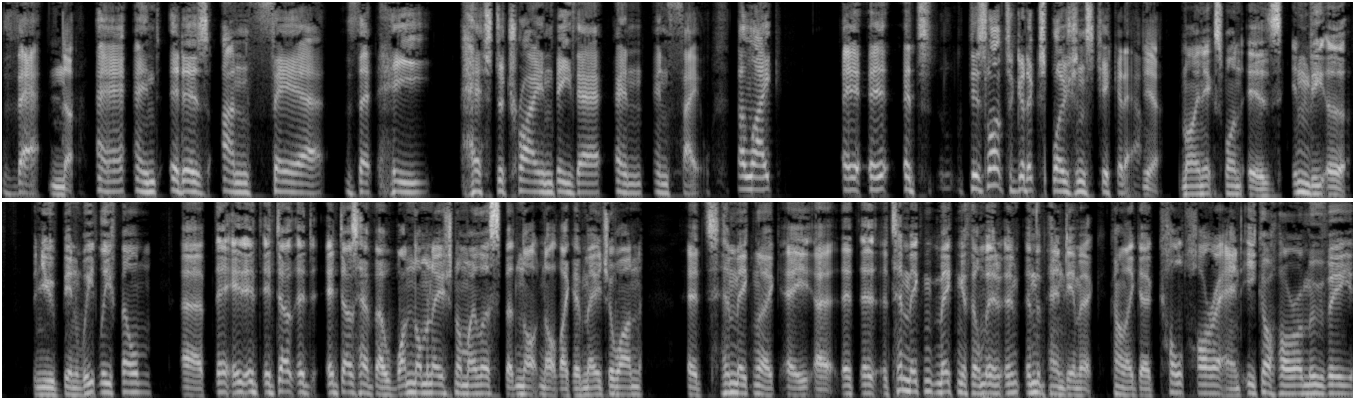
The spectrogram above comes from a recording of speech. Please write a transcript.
that No. a- and it is unfair that he has to try and be that and and fail. But like, it, it, it's there's lots of good explosions. Check it out. Yeah. My next one is In the Earth, the new Ben Wheatley film. Uh, it, it, it does it, it does have a one nomination on my list, but not not like a major one. It's him making like a uh, it, it- it's him making making a film in, in, the pandemic, kind of like a cult horror and eco horror movie.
